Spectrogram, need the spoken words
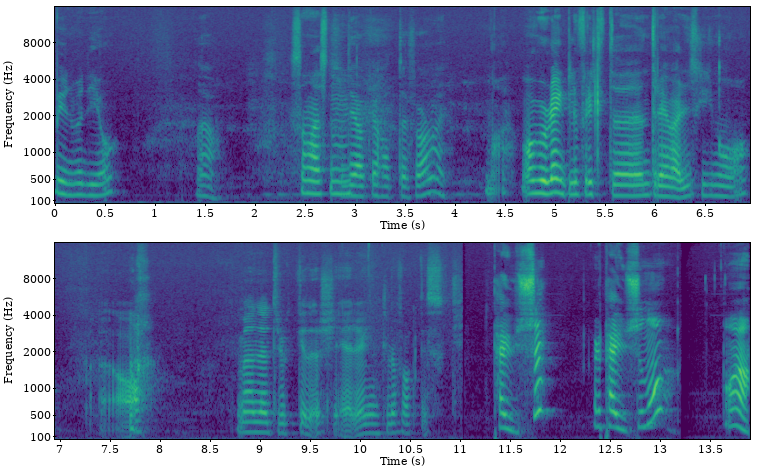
begynne med, de òg. Ja. Så Så de har ikke hatt det før, nei? Nei. Man burde egentlig frykte en tredje verdenskrig nå, da. Ja. Men jeg tror ikke det skjer egentlig, faktisk. Pause? Er det pause nå? Å ja.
